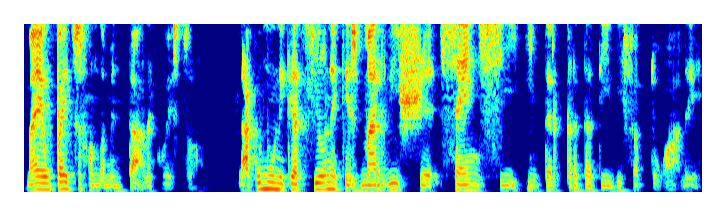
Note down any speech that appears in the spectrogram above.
ma è un pezzo fondamentale questo. La comunicazione che smarrisce sensi interpretativi fattuali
